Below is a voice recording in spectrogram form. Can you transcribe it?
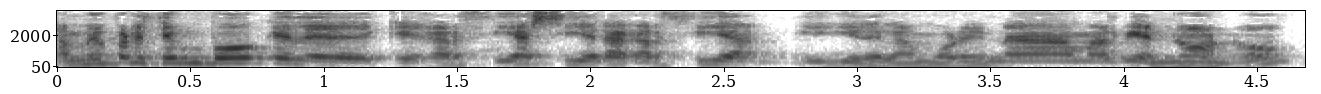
a mí me pareció un poco que, de, que García sí era García y de la Morena más bien no, ¿no?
